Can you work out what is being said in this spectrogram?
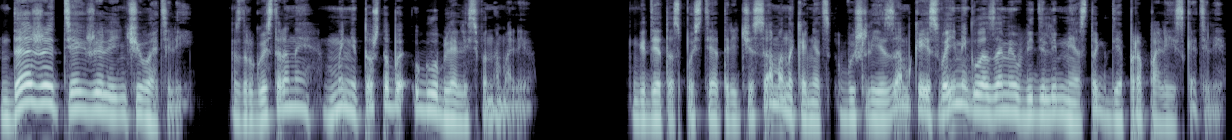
Даже тех же линчевателей. С другой стороны, мы не то чтобы углублялись в аномалию. Где-то спустя три часа мы, наконец, вышли из замка и своими глазами увидели место, где пропали искатели.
